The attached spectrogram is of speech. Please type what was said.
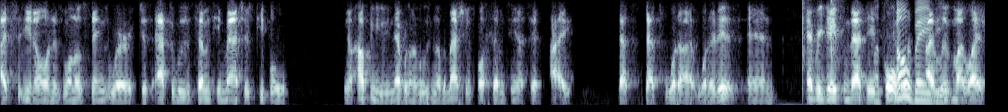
I, you know, and it's one of those things where just after losing 17 matches, people, you know, how can you be never going to lose another match? You just lost 17. I said, I, that's that's what I what it is. And every day from that day Let's forward, go, I live my life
